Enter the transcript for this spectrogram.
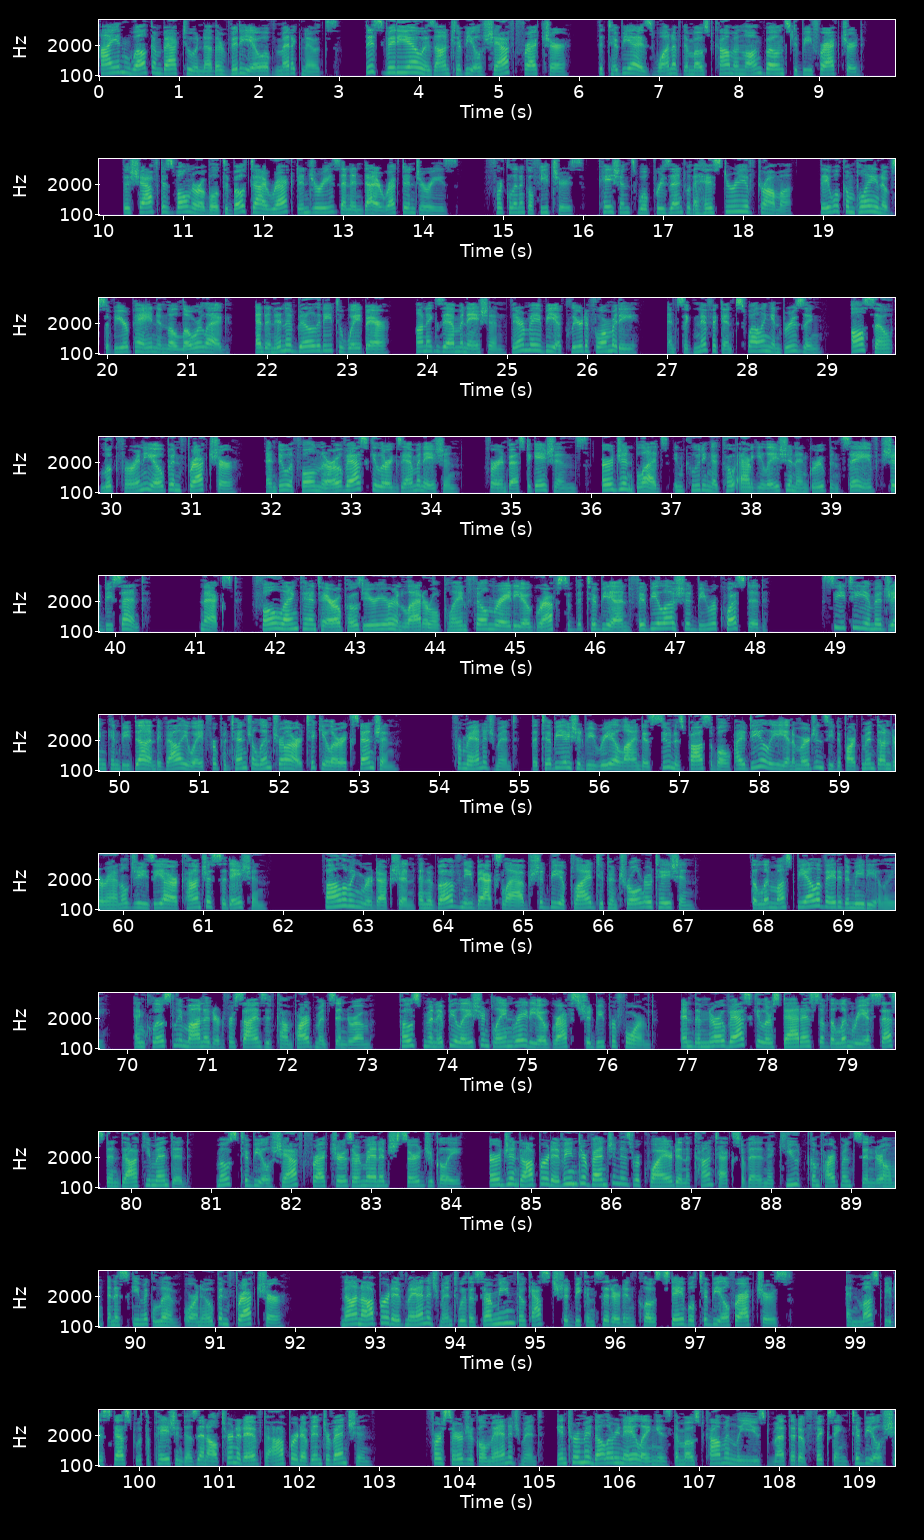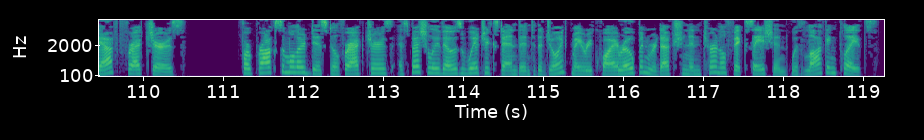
Hi and welcome back to another video of Medic Notes. This video is on tibial shaft fracture. The tibia is one of the most common long bones to be fractured. The shaft is vulnerable to both direct injuries and indirect injuries. For clinical features, patients will present with a history of trauma. They will complain of severe pain in the lower leg and an inability to weight bear. On examination, there may be a clear deformity and significant swelling and bruising. Also, look for any open fracture and do a full neurovascular examination. For investigations, urgent bloods, including a coagulation and group and save, should be sent. Next, full-length anteroposterior and lateral plain film radiographs of the tibia and fibula should be requested. CT imaging can be done to evaluate for potential intra-articular extension. For management, the tibia should be realigned as soon as possible, ideally in emergency department under analgesia or conscious sedation. Following reduction, an above-knee back slab should be applied to control rotation. The limb must be elevated immediately and closely monitored for signs of compartment syndrome. Post-manipulation plain radiographs should be performed, and the neurovascular status of the limb reassessed and documented. Most tibial shaft fractures are managed surgically. Urgent operative intervention is required in the context of an acute compartment syndrome, an ischemic limb, or an open fracture. Non-operative management with a Sarmiento cast should be considered in closed stable tibial fractures and must be discussed with the patient as an alternative to operative intervention. For surgical management, intramedullary nailing is the most commonly used method of fixing tibial shaft fractures. For proximal or distal fractures, especially those which extend into the joint may require open reduction internal fixation, with locking plates.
